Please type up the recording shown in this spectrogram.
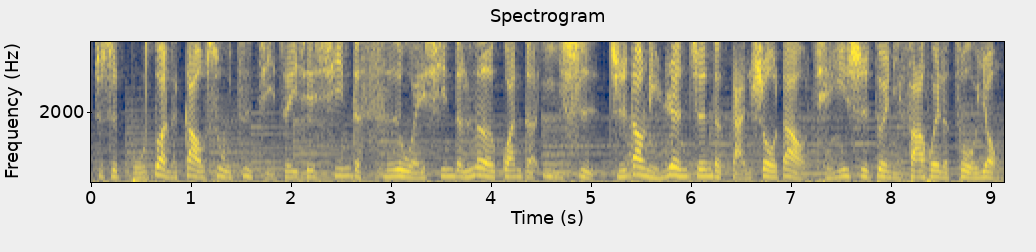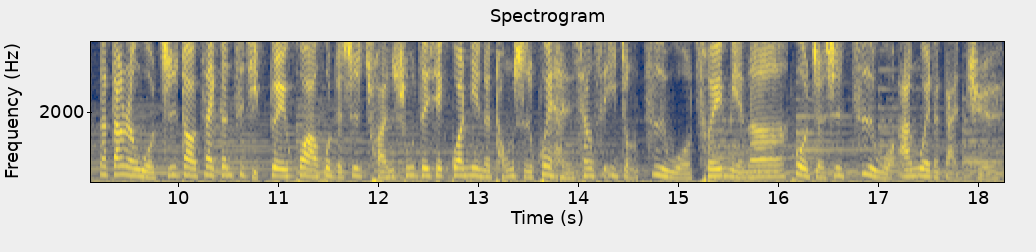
就是不断的告诉自己这一些新的思维、新的乐观的意识，直到你认真的感受到潜意识对你发挥的作用。那当然，我知道在跟自己对话或者是传输这些观念的同时，会很像是一种自我催眠啊，或者是。自我安慰的感觉，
